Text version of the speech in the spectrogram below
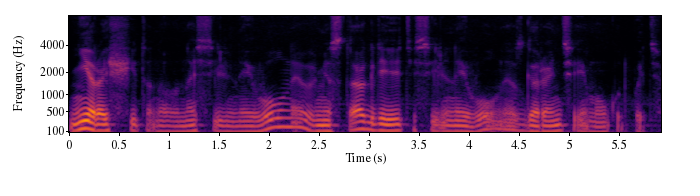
не рассчитанного на сильные волны, в местах, где эти сильные волны с гарантией могут быть.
